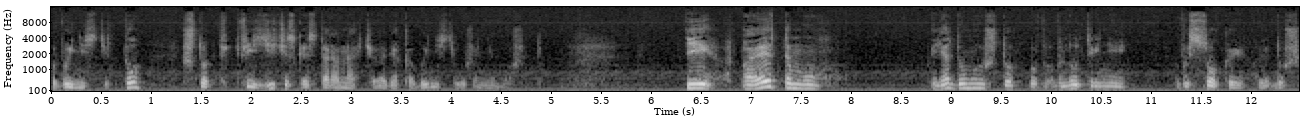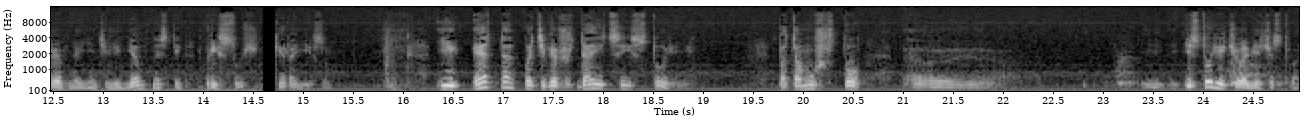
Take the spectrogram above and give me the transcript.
вынести то, что физическая сторона человека вынести уже не может. И поэтому я думаю, что внутренней высокой душевной интеллигентности присущ героизм. И это подтверждается историей, потому что э, история человечества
